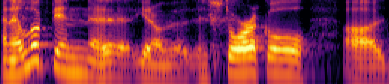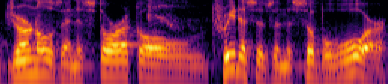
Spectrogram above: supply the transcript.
And I looked in, uh, you know, historical uh, journals and historical treatises in the Civil War,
